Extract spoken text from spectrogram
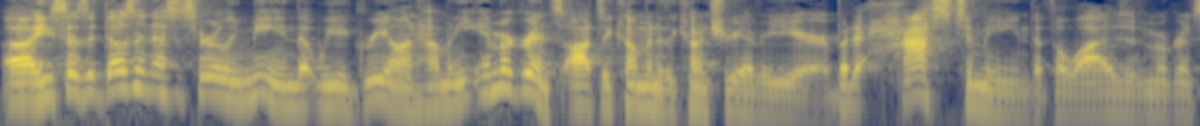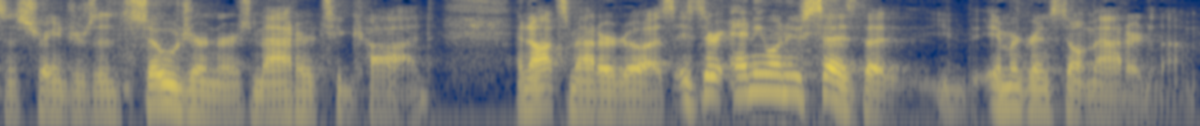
Uh, he says it doesn't necessarily mean that we agree on how many immigrants ought to come into the country every year, but it has to mean that the lives of immigrants and strangers and sojourners matter to God and ought to matter to us. Is there anyone who says that immigrants don't matter to them?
